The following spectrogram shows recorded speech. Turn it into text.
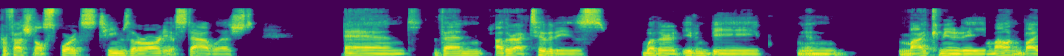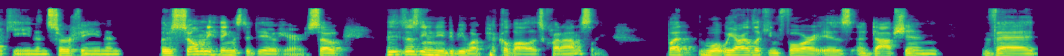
professional sports teams that are already established and then other activities, whether it even be in my community, mountain biking and surfing, and there's so many things to do here. So it doesn't even need to be what pickleball is, quite honestly. But what we are looking for is an adoption that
